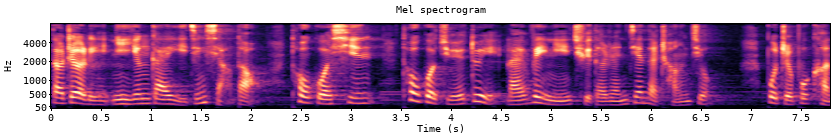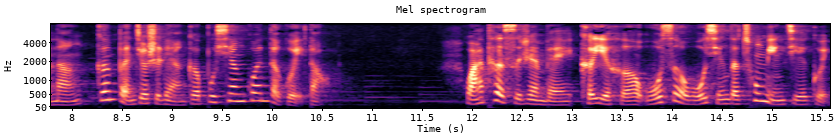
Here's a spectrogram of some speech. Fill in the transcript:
到这里，你应该已经想到，透过心，透过绝对来为你取得人间的成就。不止不可能，根本就是两个不相关的轨道。瓦特斯认为可以和无色无形的聪明接轨，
